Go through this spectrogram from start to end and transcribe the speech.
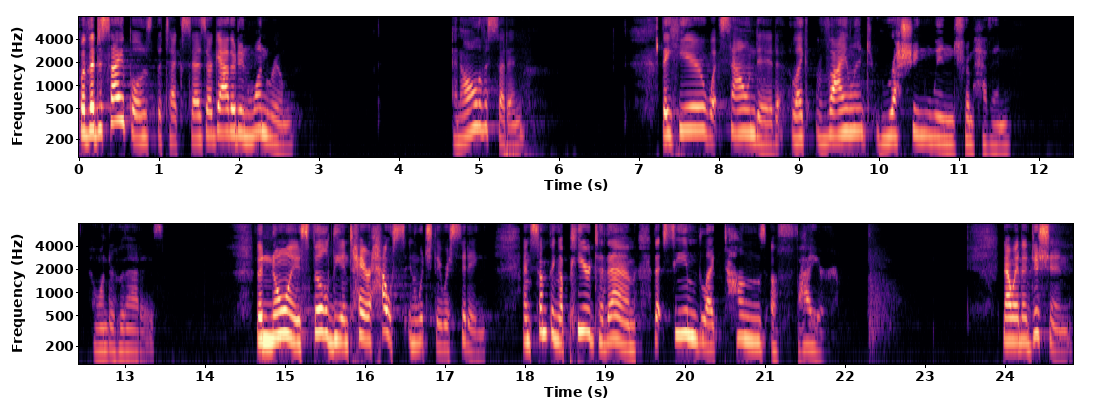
But the disciples, the text says, are gathered in one room. And all of a sudden, they hear what sounded like violent rushing wind from heaven. I wonder who that is. The noise filled the entire house in which they were sitting, and something appeared to them that seemed like tongues of fire. Now, in addition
